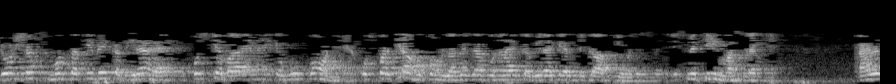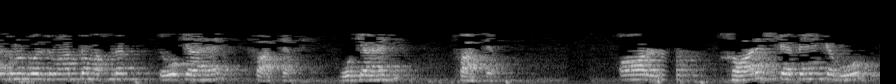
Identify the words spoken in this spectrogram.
جو شخص مرتکب کبیرہ ہے، اس کے بارے میں کہ وہ کون ہے، اس پر کیا حکم لگے گا گناہ کبیرہ کے ارتکاب کی وجہ سے؟ اس میں تین مسلک ہیں۔ اہل سنت والجماعت کا مسلک تو وہ کیا ہے؟ فاتح وہ کیا ہے جی؟ فاتح۔ اور خوارش کہتے ہیں کہ وہ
